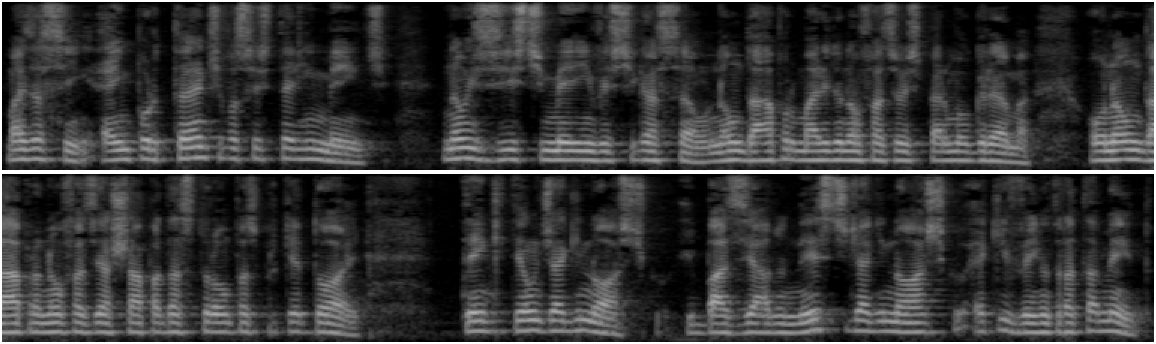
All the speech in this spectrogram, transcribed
Mas, assim, é importante vocês terem em mente: não existe meia investigação. Não dá para o marido não fazer o espermograma, ou não dá para não fazer a chapa das trompas porque dói tem que ter um diagnóstico e baseado neste diagnóstico é que vem o tratamento,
